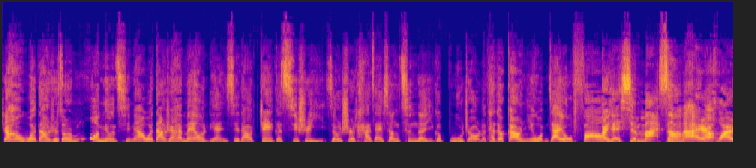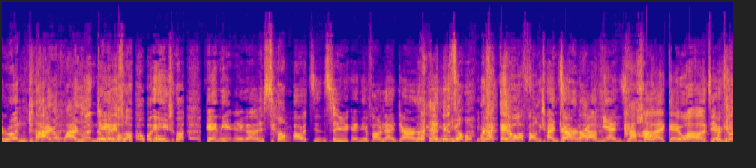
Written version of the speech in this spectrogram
然后我当时就是莫名其妙，我当时还没有联系到这个，其实已经是他在相亲的一个步骤了。他就告诉你，我们家有房，而且新买的，新买还是华润的，还是华润的，没错。我跟你说，给你这个 香包仅次于给你房产证了。不是他给我房产证了，不面积。他后来给我房产证。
